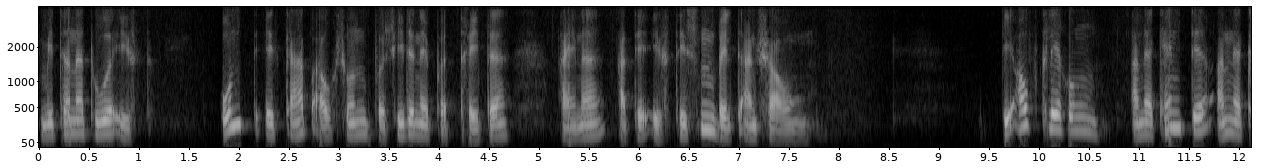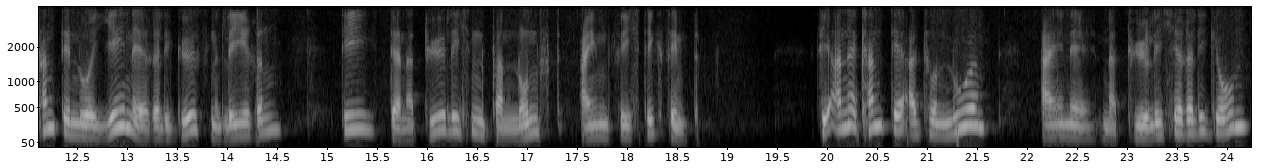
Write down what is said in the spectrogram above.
mit der Natur ist. Und es gab auch schon verschiedene Vertreter einer atheistischen Weltanschauung. Die Aufklärung anerkannte, anerkannte nur jene religiösen Lehren, die der natürlichen Vernunft einsichtig sind. Sie anerkannte also nur eine natürliche Religion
